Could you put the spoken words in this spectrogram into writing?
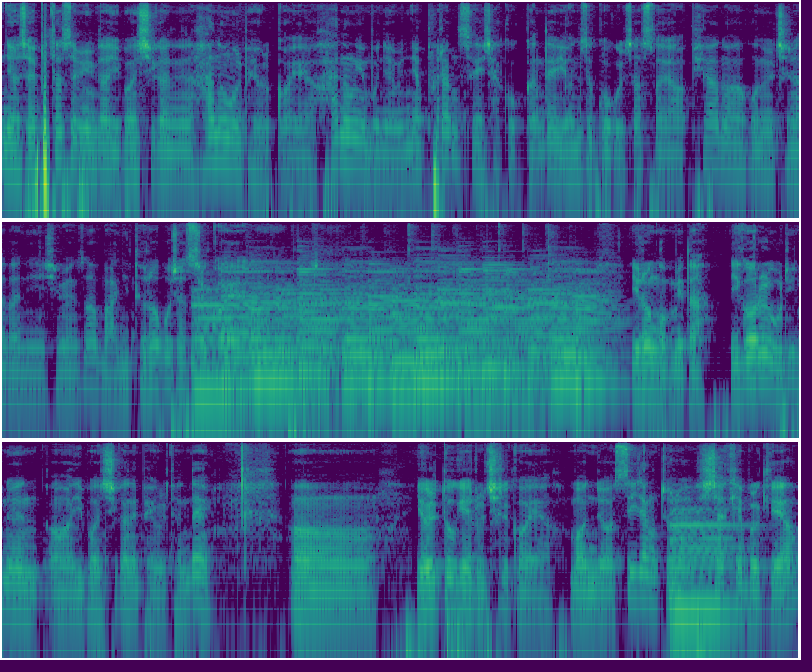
안녕하세요. 피터쌤입니다. 이번 시간에는 한웅을 배울 거예요. 한웅이 뭐냐면요. 프랑스의 작곡가인데 연습곡을 썼어요. 피아노 학원을 지나다니시면서 많이 들어보셨을 거예요. 이런 겁니다. 이거를 우리는 어, 이번 시간에 배울 텐데 어, 12개를 칠 거예요. 먼저 C장조로 시작해 볼게요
